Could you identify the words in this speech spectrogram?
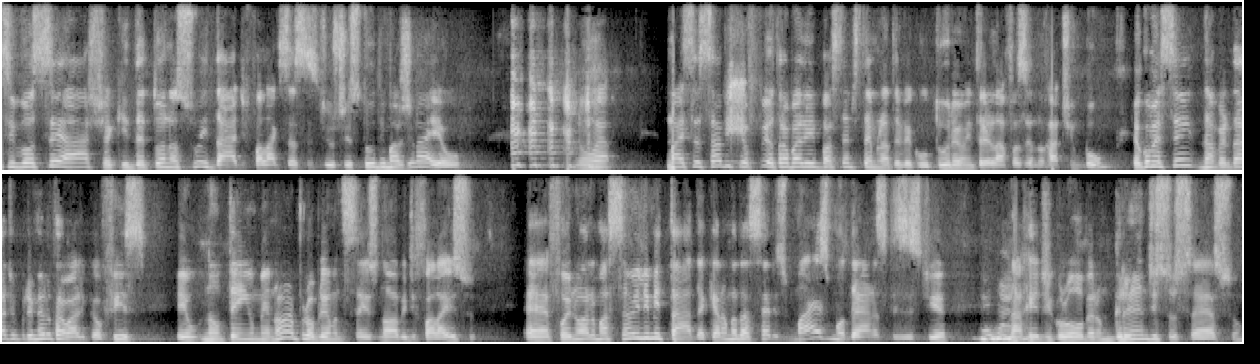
se você acha que detona a sua idade falar que você assistiu o X-Tudo, imagina eu. Não é? Mas você sabe que eu, eu, trabalhei bastante tempo na TV Cultura, eu entrei lá fazendo Boom. Eu comecei, na verdade, o primeiro trabalho que eu fiz, eu não tenho o menor problema de ser snob de falar isso, é, foi no Armação Ilimitada, que era uma das séries mais modernas que existia Verdade. na Rede Globo, era um grande sucesso.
